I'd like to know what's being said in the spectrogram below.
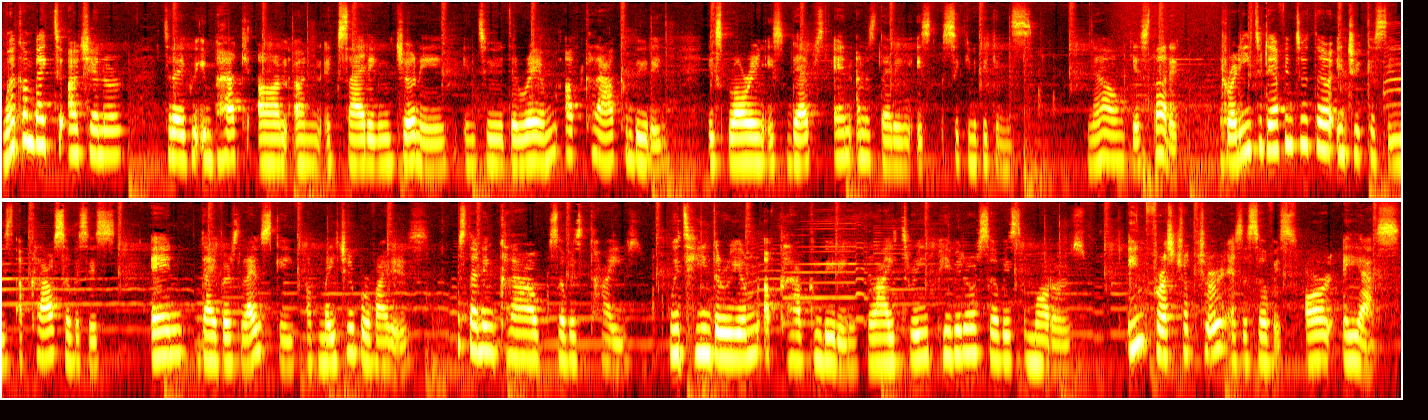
Welcome back to our channel. Today we embark on an exciting journey into the realm of cloud computing, exploring its depths and understanding its significance. Now get started. Ready to dive into the intricacies of cloud services and diverse landscape of major providers. Understanding cloud service types. Within the realm of cloud computing lie three pivotal service models. Infrastructure as a service or IaaS,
